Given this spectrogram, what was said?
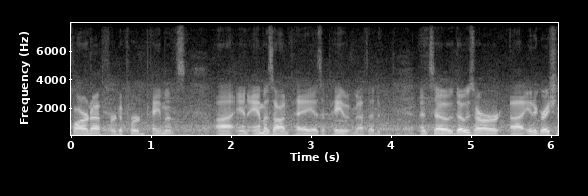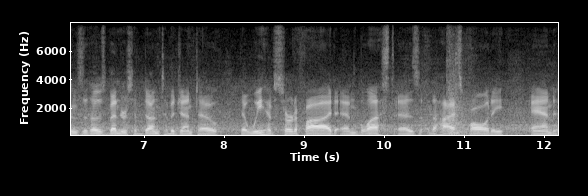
Klarna for deferred payments, uh, and Amazon Pay as a payment method. And so those are uh, integrations that those vendors have done to Magento that we have certified and blessed as the highest quality. And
